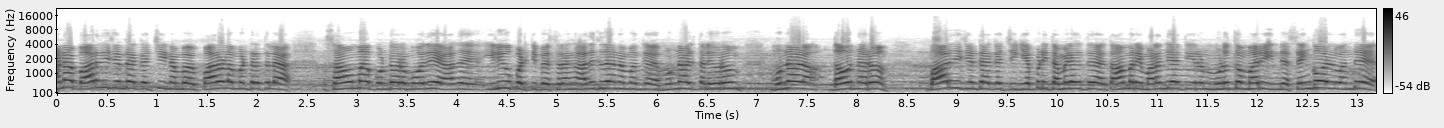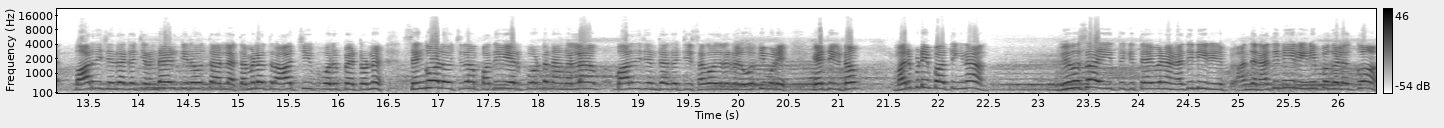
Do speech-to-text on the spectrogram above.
ஆனால் பாரதிய ஜனதா கட்சி நம்ம பாராளுமன்றத்தில் சமமாக கொண்டு வரும் போதே அதை இழிவுபடுத்தி பேசுகிறாங்க அதுக்கு தான் நமக்கு முன்னாள் தலைவரும் முன்னாள் கவர்னரும் பாரதிய ஜனதா கட்சிக்கு எப்படி தமிழகத்தில் தாமரை மலர்ந்தே தீரன் முழுக்க மாதிரி இந்த செங்கோல் வந்து பாரதிய ஜனதா கட்சி ரெண்டாயிரத்தி இருபத்தாறில் தமிழகத்தில் ஆட்சி பொறுப்பேற்றோன்னு செங்கோலை வச்சு தான் பதவி ஏற்போன்ட்டு நாங்கள் பாரதிய ஜனதா கட்சி சகோதரர்கள் உறுதிமொழி ஏற்றிக்கிட்டோம் மறுபடியும் பார்த்தீங்கன்னா விவசாயத்துக்கு தேவையான நதிநீர் இனிப்பு அந்த நதிநீர் இனிப்புகளுக்கும்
